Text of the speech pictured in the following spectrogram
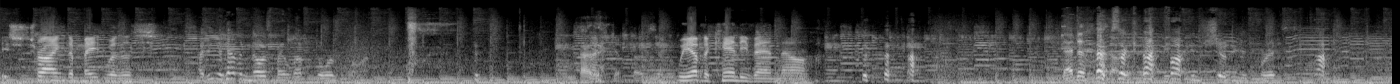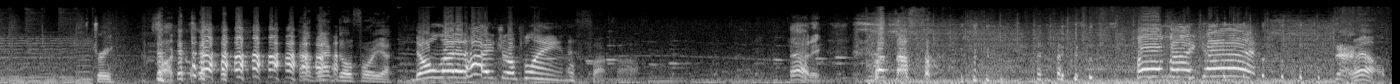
He's trying to mate with us. I think you haven't noticed my left door's gone. Howdy. We have the candy van now. That doesn't There's a guy very fucking shooting at Chris. Tree. Fuck. How'd that go for you? Don't let it hydroplane! Oh, fuck off. Howdy. What the fuck? Oh my god! Well.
